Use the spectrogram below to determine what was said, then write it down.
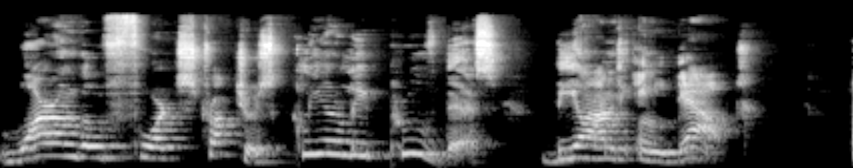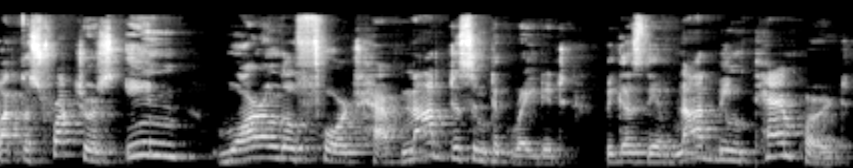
Warangal fort structures clearly prove this beyond any doubt. But the structures in Warangal fort have not disintegrated because they have not been tampered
